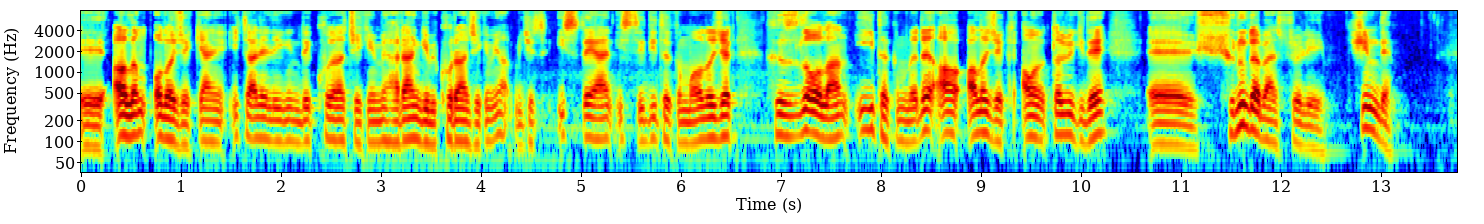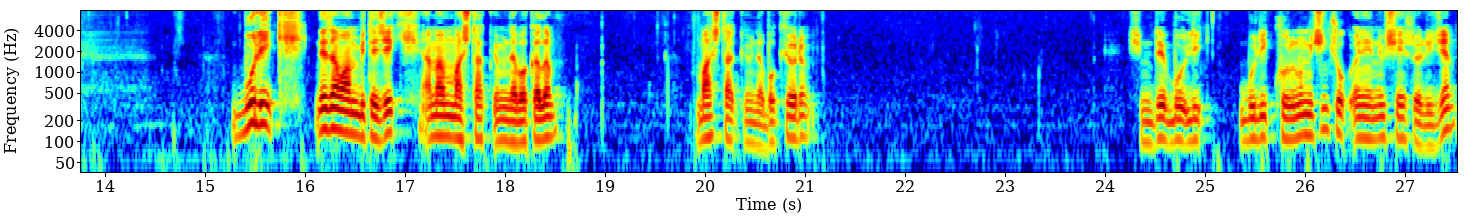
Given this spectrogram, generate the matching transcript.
e, alım olacak. Yani İtalya Ligi'nde kura çekimi herhangi bir kura çekimi yapmayacağız. İsteyen istediği takımı alacak. Hızlı olan iyi takımları al- alacak. Ama tabii ki de e, şunu da ben söyleyeyim. Şimdi bu lig ne zaman bitecek? Hemen maç takvimine bakalım. Maç takvimine bakıyorum. Şimdi bu lig bu lig kurulum için çok önemli bir şey söyleyeceğim.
